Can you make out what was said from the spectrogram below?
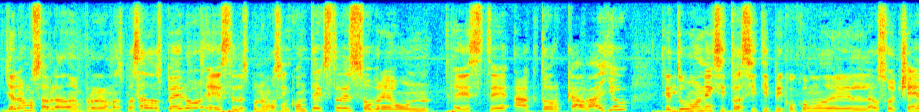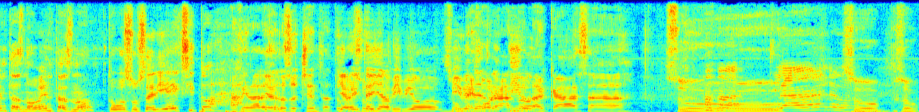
ya lo hemos hablado en programas pasados, pero este les ponemos en contexto, es sobre un este actor caballo que Sí. tuvo un éxito así típico como de los 80s, 90s, ¿no? Tuvo su serie éxito. A finales Y de los 80. Y ahorita ya vivió, su vive del mejorando retiro. la casa, su... Claro. Su, su,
